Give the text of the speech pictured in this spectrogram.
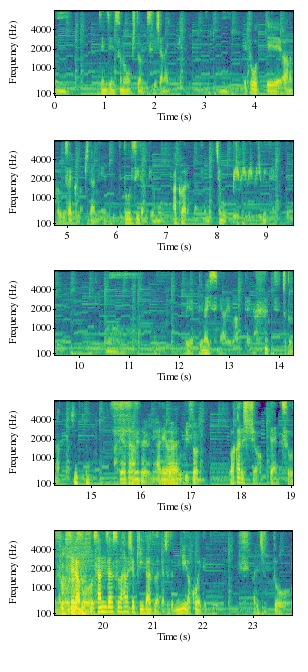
うん。うん。全然その人の連れじゃないんだけど。で、通って、あ、なんかうるさい車来たねって言って通り過ぎたんだけど、もうアクアだったんだけど、めっちゃもうビリビリビリビリみたいになってて、あやってないっすね、あれは、みたいな。ちょっとなった。いや、ダメだよね。あれはわかるっしょみたいな、そう、なんか俺らも散々その話を聞いた後だからちょっと耳が肥えてて、あれちょっと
